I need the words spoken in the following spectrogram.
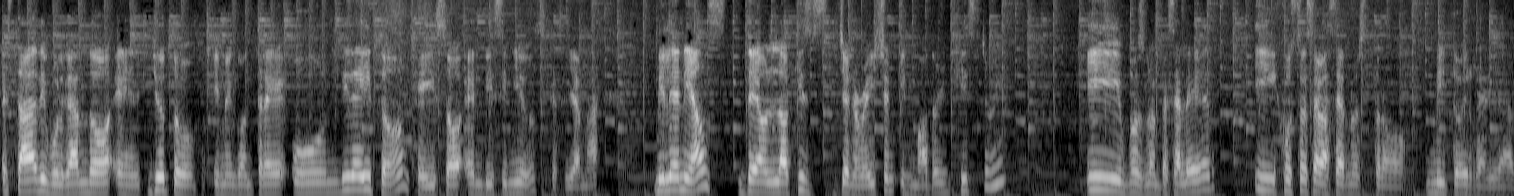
estaba divulgando en YouTube y me encontré un videito que hizo NBC News que se llama Millennials, The Unluckiest Generation in Modern History. Y pues lo empecé a leer y justo ese va a ser nuestro mito y realidad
